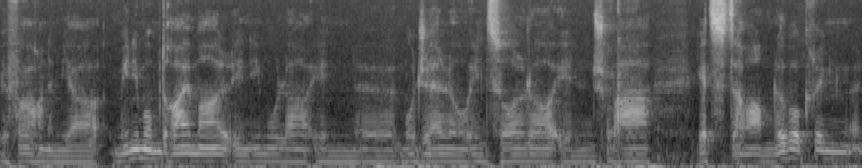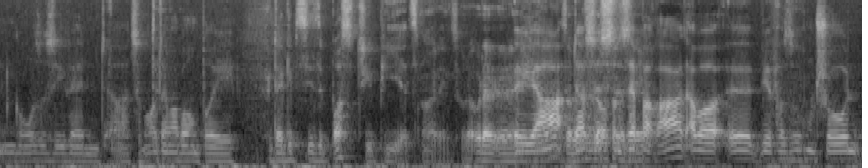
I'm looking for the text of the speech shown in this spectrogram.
wir fahren im Jahr Minimum dreimal in Imola, in äh, Mugello, in Zolder, in Spa. Jetzt haben wir am Nürburgring ein großes Event äh, zum Oldtimer Grand Prix. Und da gibt es diese Boss GP jetzt neuerdings, oder? oder, oder äh, ja, das ist, ist separat, aber äh, wir versuchen schon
